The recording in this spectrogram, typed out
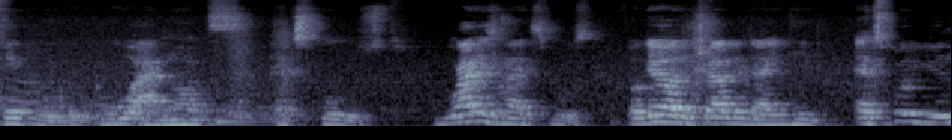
people who are not exposed. Why is not exposed? Forget all the traveling that he did. Expose you.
